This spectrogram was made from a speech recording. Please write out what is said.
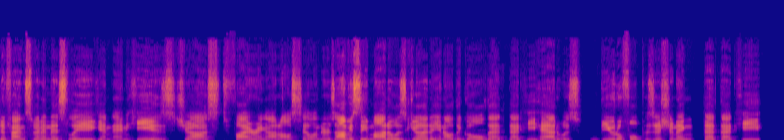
defenseman in this league, and and he is just firing on all cylinders. Obviously, Maatta was good. You know, the goal that that he had was beautiful positioning that that he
